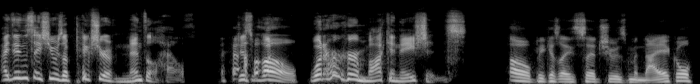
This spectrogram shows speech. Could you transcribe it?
I didn't say she was a picture of mental health. Just what, Oh, what are her machinations? oh, because I said she was maniacal.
